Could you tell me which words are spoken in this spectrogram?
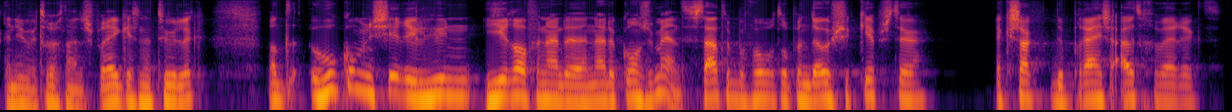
En nu weer terug naar de sprekers natuurlijk. Want hoe communiceren jullie hierover naar de, naar de consument? Staat er bijvoorbeeld op een doosje kipster exact de prijs uitgewerkt?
